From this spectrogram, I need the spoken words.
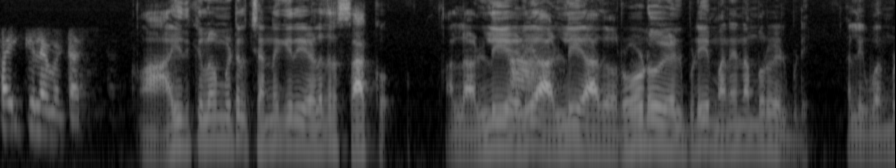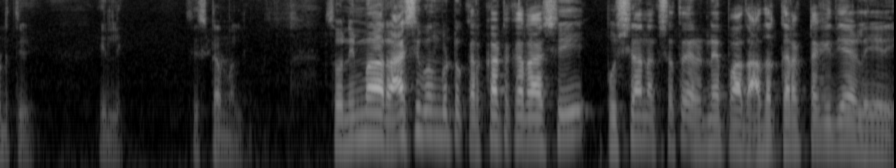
ಫೈವ್ ಕಿಲೋಮೀಟರ್ ಆ, ಐದು ಕಿಲೋಮೀಟ್ರ್ ಚನ್ನಗಿರಿ ಹೇಳಿದ್ರೆ ಸಾಕು. ಅಲ್ಲಿ ಹಳ್ಳಿ ಹೇಳಿ ಹಳ್ಳಿ ಅದು ರೋಡು ಹೇಳ್ಬಿಡಿ ಮನೆ ನಂಬರು ಹೇಳ್ಬಿಡಿ. ಅಲ್ಲಿಗೆ ಬಂದುಬಿಡ್ತೀವಿ ಇಲ್ಲಿ ಸಿಸ್ಟಮಲ್ಲಿ ಸೊ ನಿಮ್ಮ ರಾಶಿ ಬಂದ್ಬಿಟ್ಟು ಕರ್ಕಾಟಕ ರಾಶಿ ಪುಷ್ಯ ನಕ್ಷತ್ರ ಎರಡನೇ ಪಾದ ಅದು ಕರೆಕ್ಟಾಗಿದೆಯಾ ಹೇಳಿ ಹೇಳಿ.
